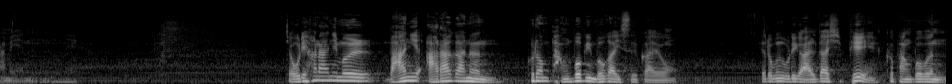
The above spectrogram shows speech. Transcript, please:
아멘. 네. 자, 우리 하나님을 많이 알아가는 그런 방법이 뭐가 있을까요? 여러분 우리가 알다시피 그 방법은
